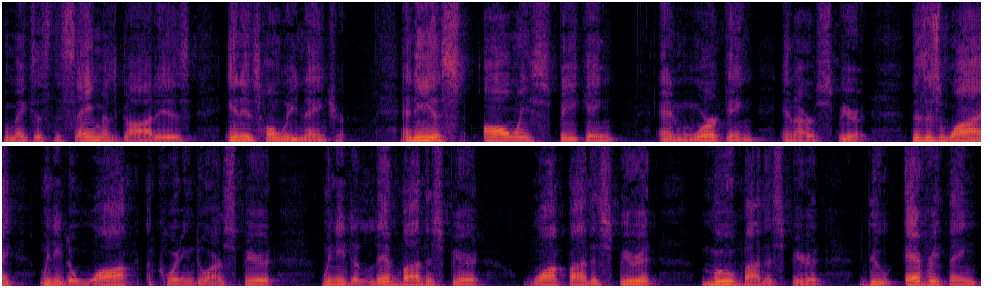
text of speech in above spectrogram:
who makes us the same as God is in his holy nature. And he is always speaking and working in our spirit. This is why we need to walk according to our spirit. We need to live by the spirit, walk by the spirit, move by the spirit, do everything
